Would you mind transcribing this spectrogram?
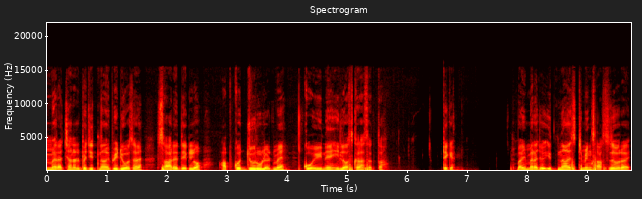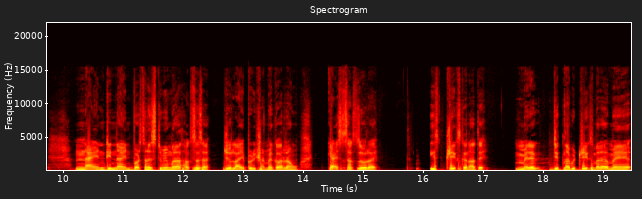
मेरा चैनल पे जितना भी वीडियोस है, सारे देख लो, आपको जूरूलेट में कोई नहीं लॉस करा सकता। ठीक है? भाई मेरा जो इतना स्ट्रीमिंग सक्सेस हो रहा है नाइन्टी नाइन परसेंट स्ट्रीमिंग मेरा सक्सेस है, जो लाइव प्रोडिक्शन में कर रहा हूँ, कैसे सक्सेस हो रहा है, इस ट्रिक्स के नाते। मेरे जितना भी ट्रिक्स मेरा, मैं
